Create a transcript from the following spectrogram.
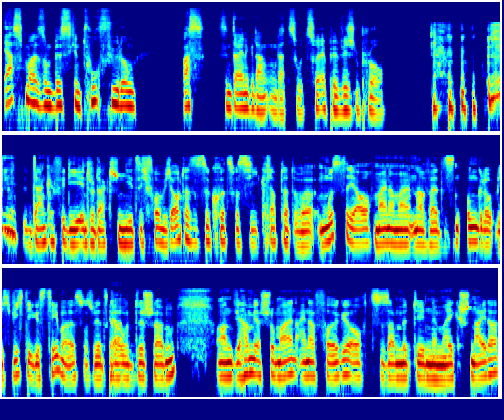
erstmal so ein bisschen Tuchfühlung. Was sind deine Gedanken dazu zur Apple Vision Pro? Danke für die Introduction, Nils. Ich freue mich auch, dass es so kurzfristig geklappt hat, aber musste ja auch meiner Meinung nach, weil es ein unglaublich wichtiges Thema ist, was wir jetzt gerade ja. auf dem Tisch haben. Und wir haben ja schon mal in einer Folge auch zusammen mit den Mike Schneider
